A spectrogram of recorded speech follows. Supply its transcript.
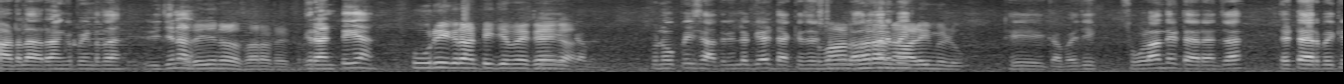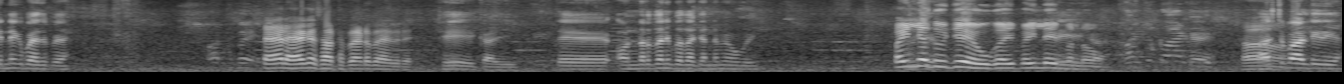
ਮਾਡਲ ਆ ਰੰਗ ਪਿੰਡ ਦਾ। ਰੀਜਨਲ ਓਰੀਜਨਲ ਸਾਰਾ ਟਰੈਕਟਰ ਗਾਰੰਟੀ ਆ? ਪੂਰੀ ਗਾਰੰਟੀ ਜਿਵੇਂ ਕਹੇਗਾ। ਕਨੋਪੀ ਸਾਤਰੀ ਲੱਗਿਆ ਡੈਕ ਸਿਸਟਮ ਸਮਾਨ ਸਾਰਾ ਨਾਲ ਹੀ ਮਿਲੂ। ਠੀਕ ਆ ਬਾਈ ਜੀ। 16 ਦੇ ਟਾਇਰਾਂ 'ਚ ਆ। ਤੇ ਟਾਇਰ ਬਾਈ ਕਿੰਨੇ ਕੁ ਪੈਸੇ ਪਿਆ? ਟਾਇਰ ਹੈਗੇ 60 65 ਪੈ ਵੀਰੇ। ਠੀਕ ਆ ਜੀ। ਤੇ ਓਨਰ ਦਾ ਨਹੀਂ ਪਤਾ ਕਿੰਨੇ ਮੇ ਹੋ ਗਈ ਪਹਿਲੇ ਦੂਜੇ ਹੋਊਗਾ ਜੀ ਪਹਿਲੇ ਹੀ ਮੰਨੋ। ਫਸਟ ਪਾਰਟੀ ਦੀ ਆ?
